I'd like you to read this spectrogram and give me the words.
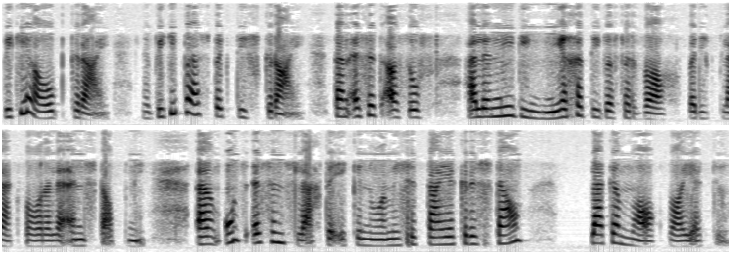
bietjie hulp kry, 'n bietjie perspektief kry, dan is dit asof hulle nie die negatiewe verwag by die plek waar hulle instap nie. Um, ons is in slegte ekonomiese tye kristel. Plekke maak baie toe.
